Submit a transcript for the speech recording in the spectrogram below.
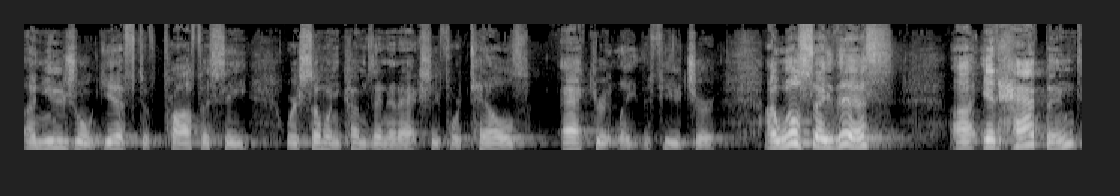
unusual gift of prophecy where someone comes in and actually foretells accurately the future. I will say this uh, it happened.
